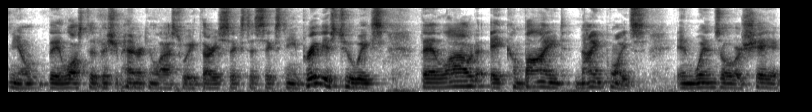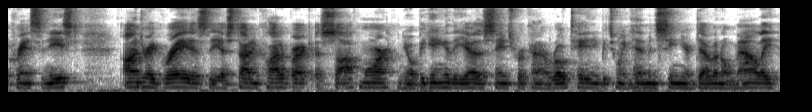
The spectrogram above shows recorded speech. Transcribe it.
you know, they lost to Bishop Hendricken last week, 36 to 16. Previous two weeks, they allowed a combined nine points in wins over Shea and Cranston East. Andre Gray is the uh, starting quarterback, a sophomore. You know, beginning of the year, the Saints were kind of rotating between him and senior Devin O'Malley.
